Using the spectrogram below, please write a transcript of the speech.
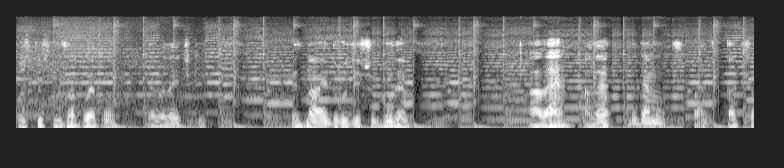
Пустий сніжок випав невеличкий. Не знаю, друзі, що буде. Але, але будемо шукати. Так що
